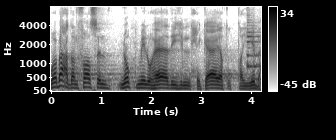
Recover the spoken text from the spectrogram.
وبعد الفاصل نكمل هذه الحكاية الطيبة.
